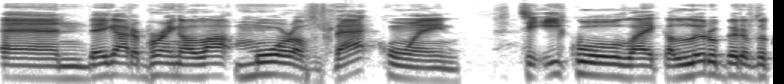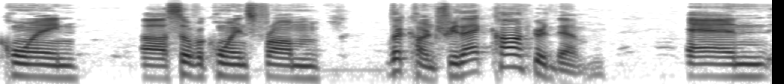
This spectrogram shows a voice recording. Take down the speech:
and they got to bring a lot more of that coin to equal like a little bit of the coin, uh, silver coins from the country that conquered them. And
